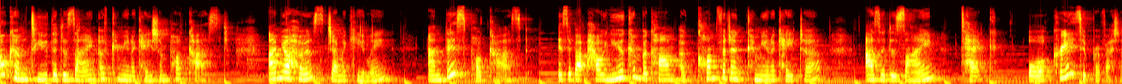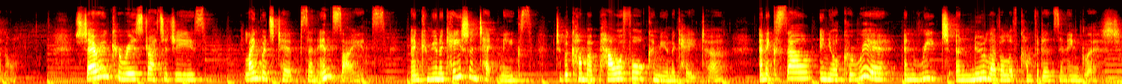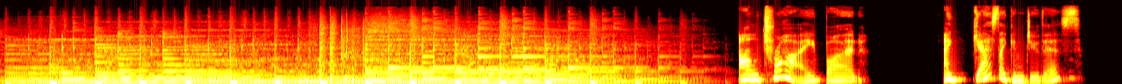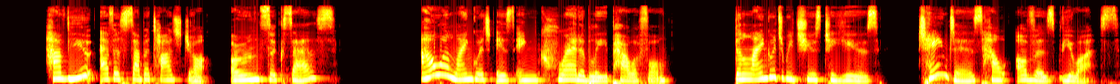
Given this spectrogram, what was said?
Welcome to the Design of Communication podcast. I'm your host, Gemma Keeling, and this podcast is about how you can become a confident communicator as a design, tech, or creative professional. Sharing career strategies, language tips and insights, and communication techniques to become a powerful communicator and excel in your career and reach a new level of confidence in English. I'll try, but I guess I can do this. Have you ever sabotaged your own success? Our language is incredibly powerful. The language we choose to use changes how others view us.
